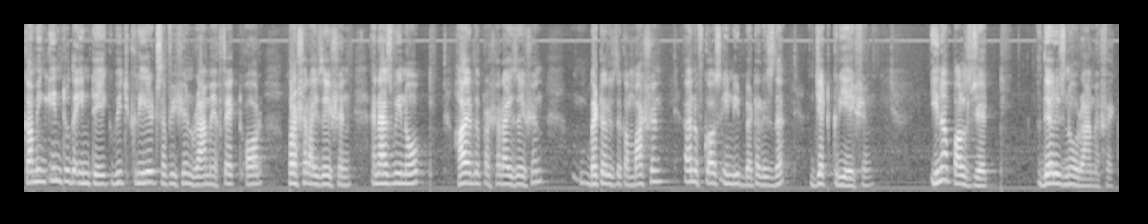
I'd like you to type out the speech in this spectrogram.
coming into the intake, which creates sufficient ram effect or pressurization. And as we know, higher the pressurization, better is the combustion and of course, indeed better is the jet creation. In a pulse jet, there is no ram effect.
